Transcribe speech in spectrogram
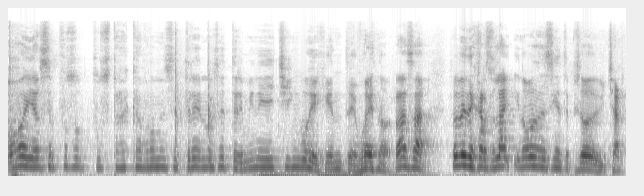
Oh, ya se puso, puso, está cabrón ese tren, no se termine hay chingo de gente. Bueno, raza, no dejar su like y nos vemos en el siguiente episodio de Bichar.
